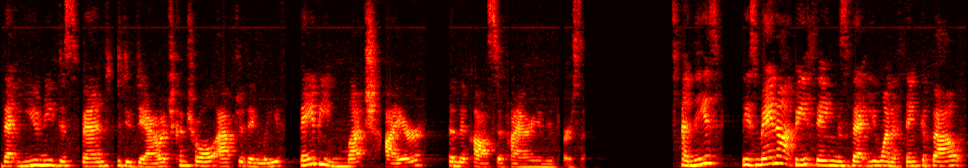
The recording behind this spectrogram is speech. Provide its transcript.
that you need to spend to do damage control after they leave may be much higher than the cost of hiring a new person. And these these may not be things that you want to think about,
